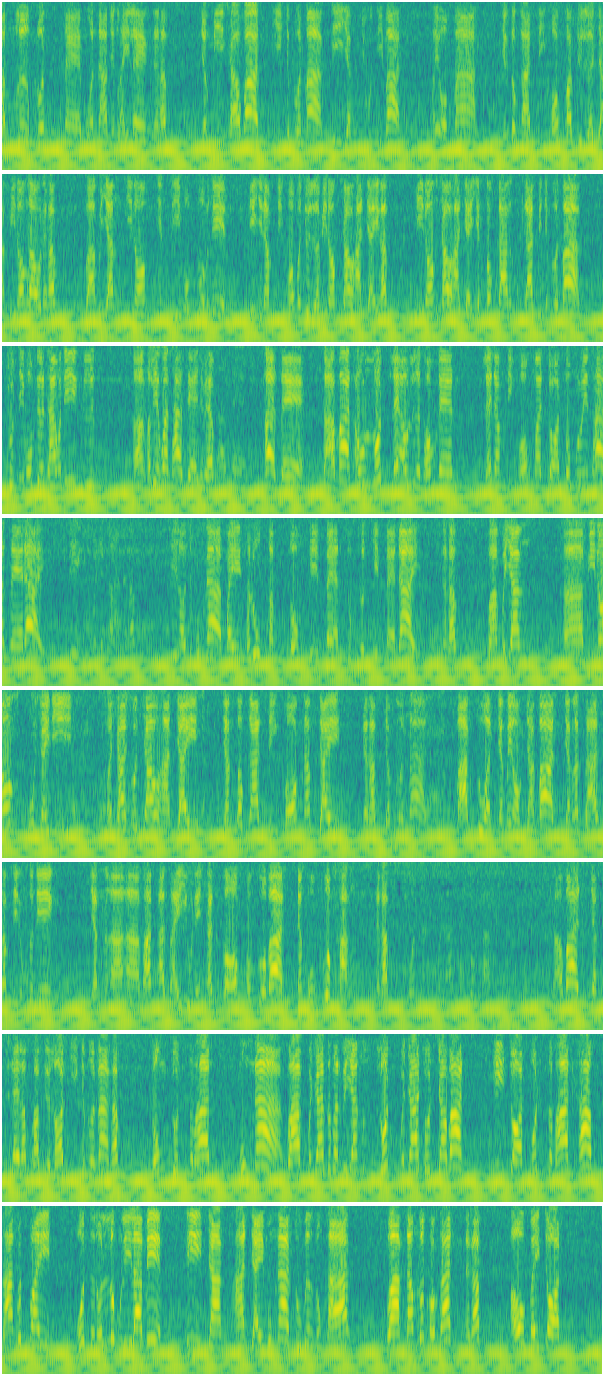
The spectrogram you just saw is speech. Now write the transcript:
ลังเริ่มลดแต่มวลน้ำยังไหลแรงนะครับ ยังมีชาวบ้านอีกจำนวนมากที่ยังอยู่ที่บ้านไม่ออกมา ยังต้องการสิ่งของความช่วยเหลือจากพี่น้องเรานะครับฝากไปยังพี่น้องเอฟซีผมทั่วประเทศ ที่จะนำสิ่งของมาช่วยเหลือพี่น้องชาวหาดใหญ่ครับพี่น้องชาวหาดใหญ่ยังต้องการการเป็นจำนวนมาก จุดที่ผมเดินทางวันนี้คืออ่าเขาเรียกว่าท่าแซใช่ไหมครับท่าแซสามารถเอารถและเอาเรือท้องแดน และนำสิ่งของมาจอดตรงบริเวณท่าแซได้นี่คือบรรยากาศ จะมุ่งหน้าไปทะลุกับตรงเขต8ชุมชนเขต8ได้นะครับฝากไปยังพี่น้องผู้ใจดี ประชาชนชาวหาดใหญ่ยังต้องการสิ่งของน้ำใจนะครับจำนวนมาก บางส่วนยังไม่ออกจากบ้านยังรักษาทรัพย์สินของตนเองยังพักอาศัยอยู่ในชั้นสองของตัวบ้านยังคงท่วมขังนะครับชาวบ้านยังได้รับความเดือดร้อนอีกจำนวนมากครับ ตรงจุดสะพานมุ่งหน้า ประชาสัมพันธ์ไปยังรถประชาชนชาวบ้าน ที่จอดบนสะพานข้ามทางรถไฟบนถนนลบบุรีราเมศที่จากหาดใหญ่มุ่งหน้าสู่เมืองสงขลาฝากนำรถของท่านนะครับ เอาไปจอด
